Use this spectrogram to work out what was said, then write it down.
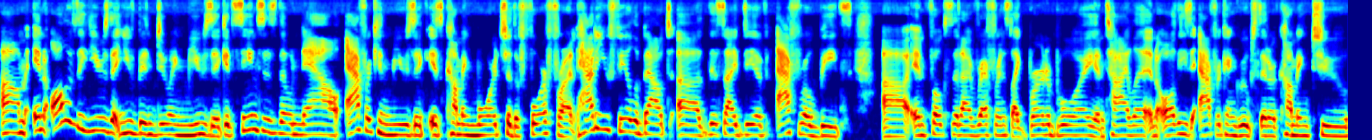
Um, in all of the years that you've been doing music, it seems as though now African music is coming more to the forefront. How do you feel about uh, this idea of Afro beats uh, and folks that I referenced, like Burna Boy and Tyla, and all these African groups that are coming to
